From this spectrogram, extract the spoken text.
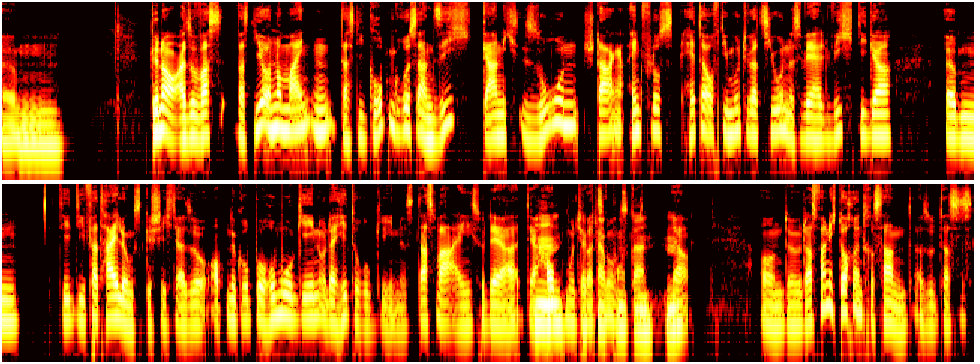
Ähm, genau, also was, was die auch noch meinten, dass die Gruppengröße an sich gar nicht so einen starken Einfluss hätte auf die Motivation. Es wäre halt wichtiger, ähm, die, die Verteilungsgeschichte, also ob eine Gruppe homogen oder heterogen ist. Das war eigentlich so der, der Hm, Hauptmotivations. Knackpunkt dann. Hm. Ja. Und äh, das fand ich doch interessant. Also, dass es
